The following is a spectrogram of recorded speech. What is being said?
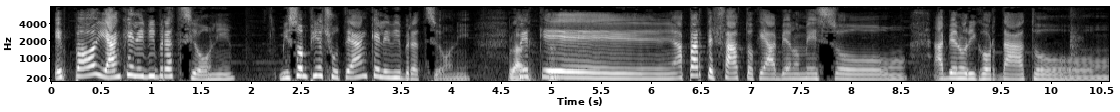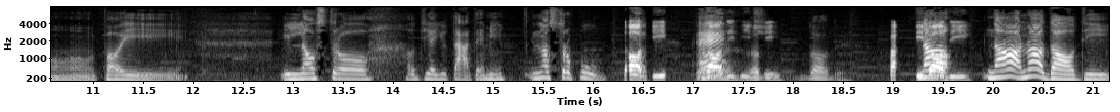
E poi anche le vibrazioni. Mi sono piaciute anche le vibrazioni. Bravi, perché a parte il fatto che abbiano messo abbiano ricordato poi il nostro oddio aiutatemi il nostro Pooh Dodi? Eh? Dodi, Do- dici? Dodi. Di no, Dodi? no no Dodi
